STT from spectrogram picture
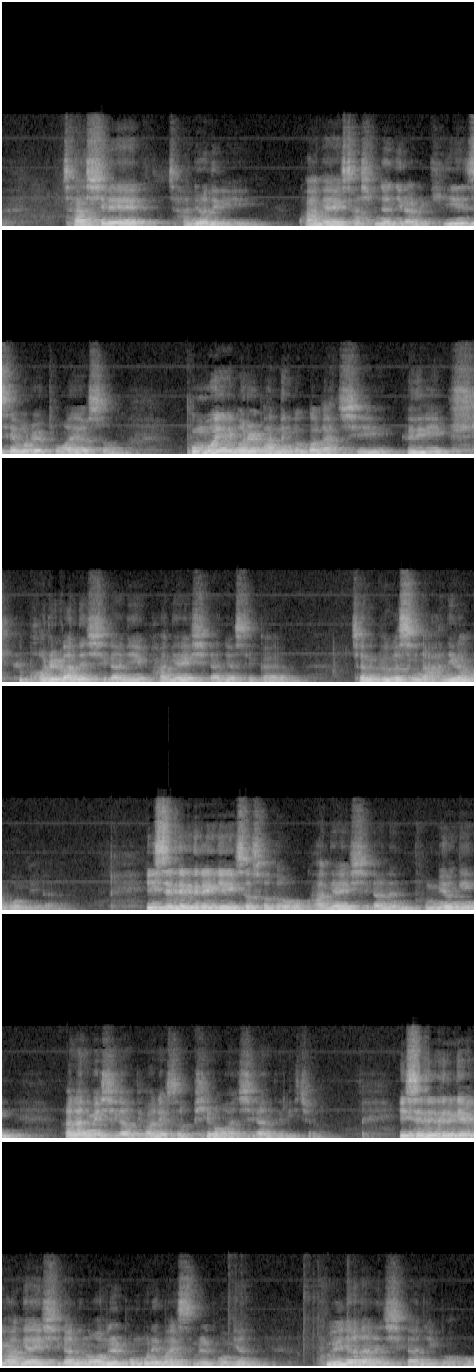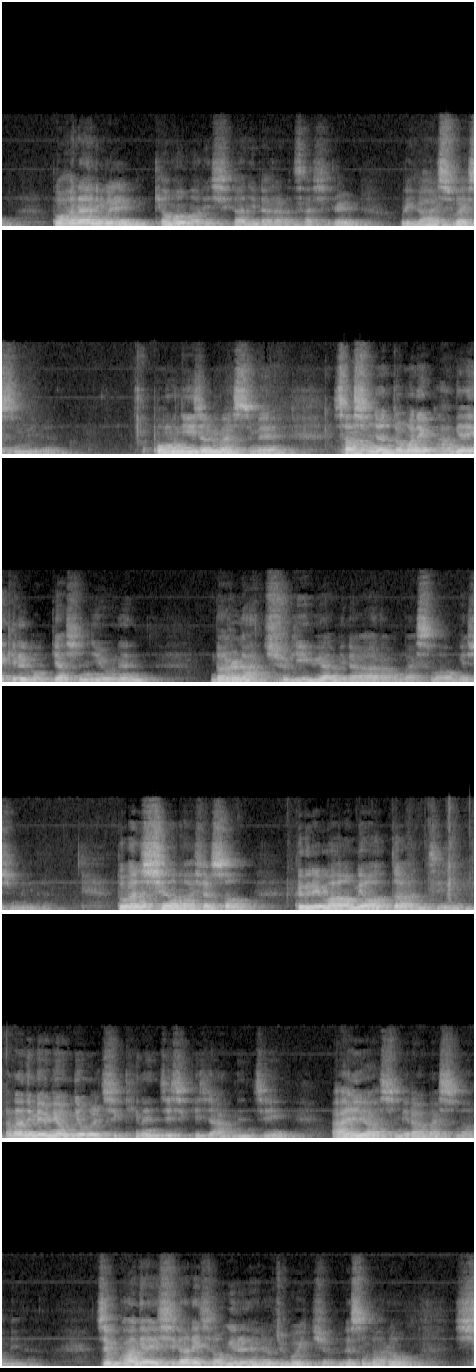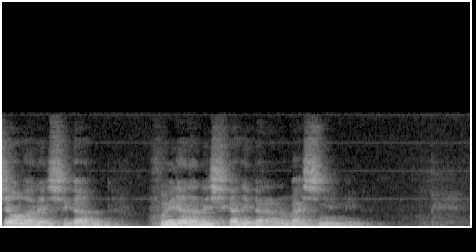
자신의 자녀들이 광야의 40년이라는 긴 세월을 통하여서 부모의 벌을 받는 것과 같이 그들이 그 벌을 받는 시간이 광야의 시간이었을까요? 저는 그것은 아니라고 봅니다. 이 세대들에게 있어서도 광야의 시간은 분명히 하나님의 시간표 안에서 필요한 시간들이죠. 이 세대들에게 광야의 시간은 오늘 본문의 말씀을 보면 훈련하는 시간이고 또 하나님을 경험하는 시간이다라는 사실을 우리가 알 수가 있습니다. 본문 2절 말씀에 40년 동안의 광야의 길을 걷게 하신 이유는 너를 낮추기 위함이다 라고 말씀하고 계십니다. 또한 시험하셔서 그들의 마음이 어떠한지 하나님의 명령을 지키는지 지키지 않는지 알려 하심이라 말씀합니다. 즉 광야의 시간의 정의를 내려주고 있죠. 그것은 바로 시험하는 시간, 훈련하는 시간이다라는 말씀입니다.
